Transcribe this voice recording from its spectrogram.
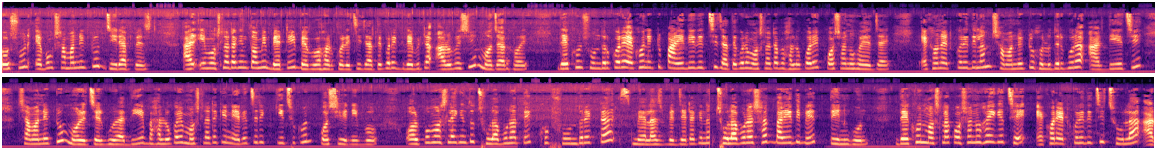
রসুন এবং সামান্য একটু জিরা পেস্ট আর এই মশলাটা কিন্তু আমি বেটেই ব্যবহার করেছি যাতে করে গ্রেভিটা আরও বেশি মজার হয়। দেখুন সুন্দর করে এখন একটু পানি দিয়ে দিচ্ছি যাতে করে মশলাটা ভালো করে কষানো হয়ে যায়। এখন অ্যাড করে দিলাম সামান্য একটু হলুদের গুঁড়া আর দিয়েছি সামান্য একটু মরিচের গুঁড়া দিয়ে ভালো করে মশলাটাকে নেড়ে চেড়ে কিছুক্ষণ কষিয়ে নিব। অল্প মশলায় কিন্তু ছোলা বোনাতে খুব সুন্দর একটা স্মেল আসবে, যেটা কিনা ছোলা বোনার স্বাদ বাড়িয়ে দিবে তিন গুণ। দেখুন, মশলা কষানো হয়ে গেছে। এখন অ্যাড করে দিচ্ছি ছোলা আর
